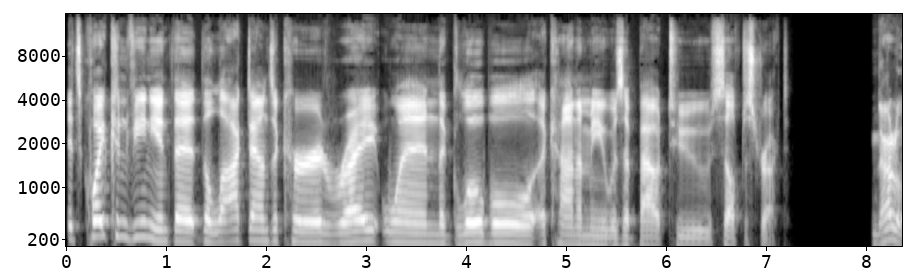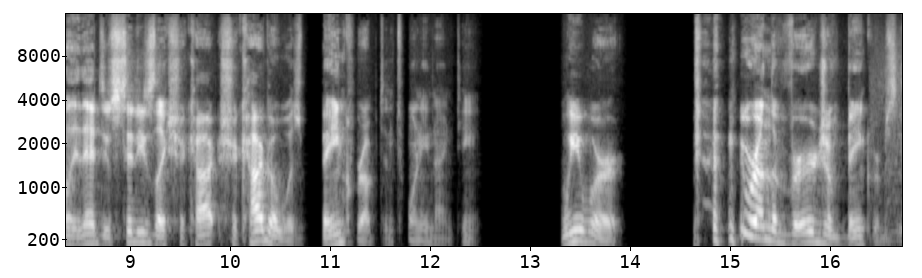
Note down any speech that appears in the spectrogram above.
it's quite convenient that the lockdowns occurred right when the global economy was about to self-destruct. Not only that, dude, cities like Chicago, Chicago was bankrupt in 2019. We were, we were on the verge of bankruptcy.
